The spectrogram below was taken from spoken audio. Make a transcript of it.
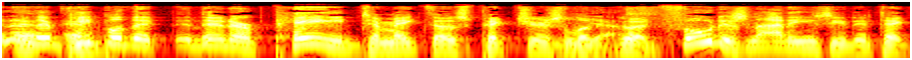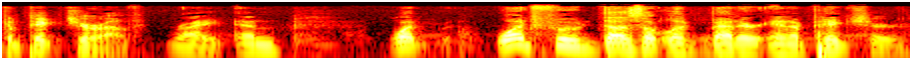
you know, there are people that that are paid to make those pictures look yes. good. Food is not easy to take a picture of. Right, and what what food doesn't look better in a picture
